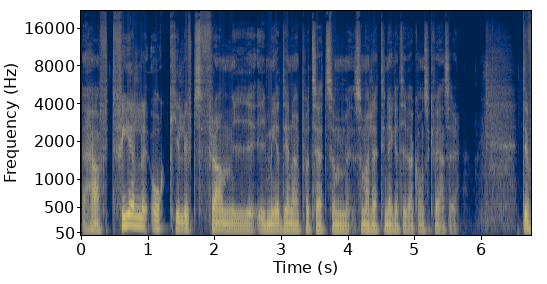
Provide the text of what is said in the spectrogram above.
eh, haft fel och lyfts fram i, i medierna på ett sätt som, som har lett till negativa konsekvenser. Det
